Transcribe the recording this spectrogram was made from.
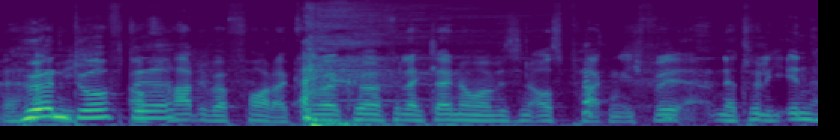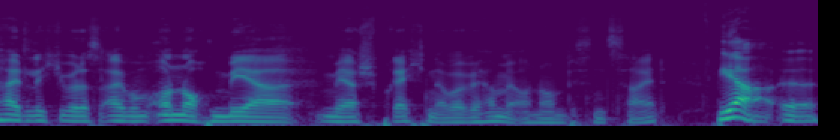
hören mich durfte. Auch hart überfordert. Können wir, können wir vielleicht gleich noch mal ein bisschen auspacken. Ich will natürlich inhaltlich über das Album auch noch mehr, mehr sprechen, aber wir haben ja auch noch ein bisschen Zeit. Ja, äh,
